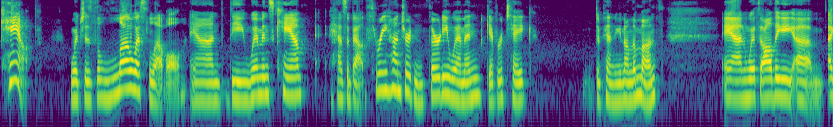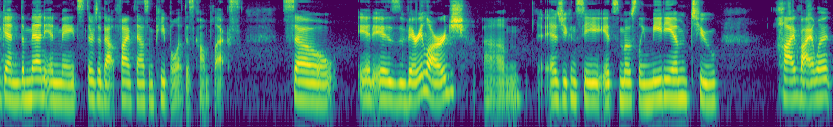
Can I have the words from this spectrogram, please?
camp, which is the lowest level. And the women's camp has about 330 women, give or take, depending on the month. And with all the, um, again, the men inmates, there's about 5,000 people at this complex. So it is very large. Um, as you can see, it's mostly medium to high violent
